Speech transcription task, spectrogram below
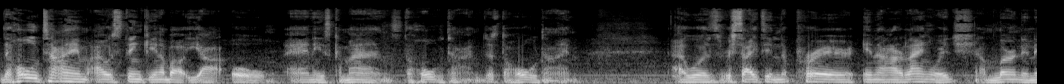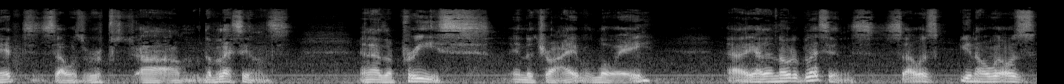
the whole time I was thinking about Yahweh and his commands the whole time, just the whole time. I was reciting the prayer in our language. I'm learning it. So I was um, the blessings. And as a priest in the tribe Loe, I got to know the blessings. So I was, you know, I was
